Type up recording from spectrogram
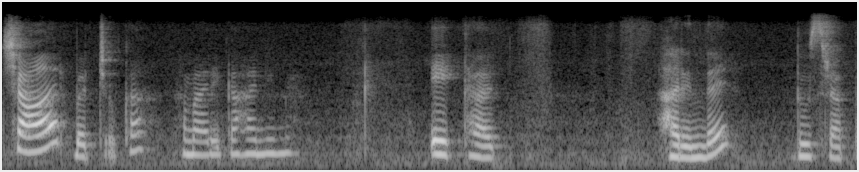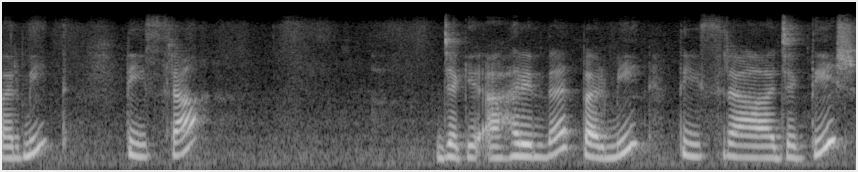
चार बच्चों का, हमारी कहानी में। एक था हरिंदर, दूसरा परमीत, तीसरा जग हरिंदर, परमीत, तीसरा जगदीश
